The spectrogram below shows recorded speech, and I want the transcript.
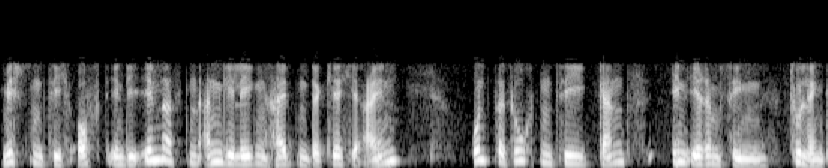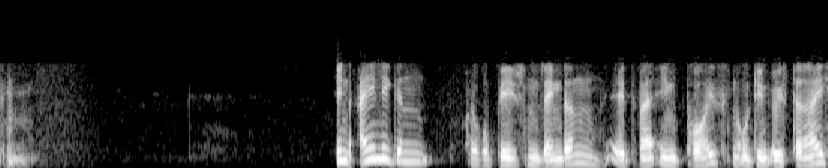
mischten sich oft in die innersten Angelegenheiten der Kirche ein und versuchten sie ganz in ihrem Sinn zu lenken. In einigen europäischen Ländern, etwa in Preußen und in Österreich,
